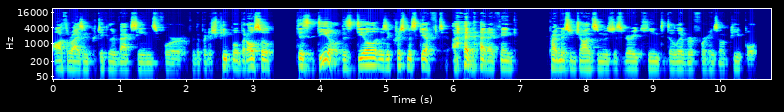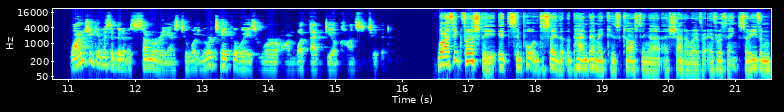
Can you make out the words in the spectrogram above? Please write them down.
authorizing particular vaccines for, for the British people, but also this deal. This deal, it was a Christmas gift uh, that I think Prime Minister Johnson was just very keen to deliver for his own people. Why don't you give us a bit of a summary as to what your takeaways were on what that deal constituted? Well, I think firstly, it's important to say that the pandemic is casting a, a shadow over everything. So even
